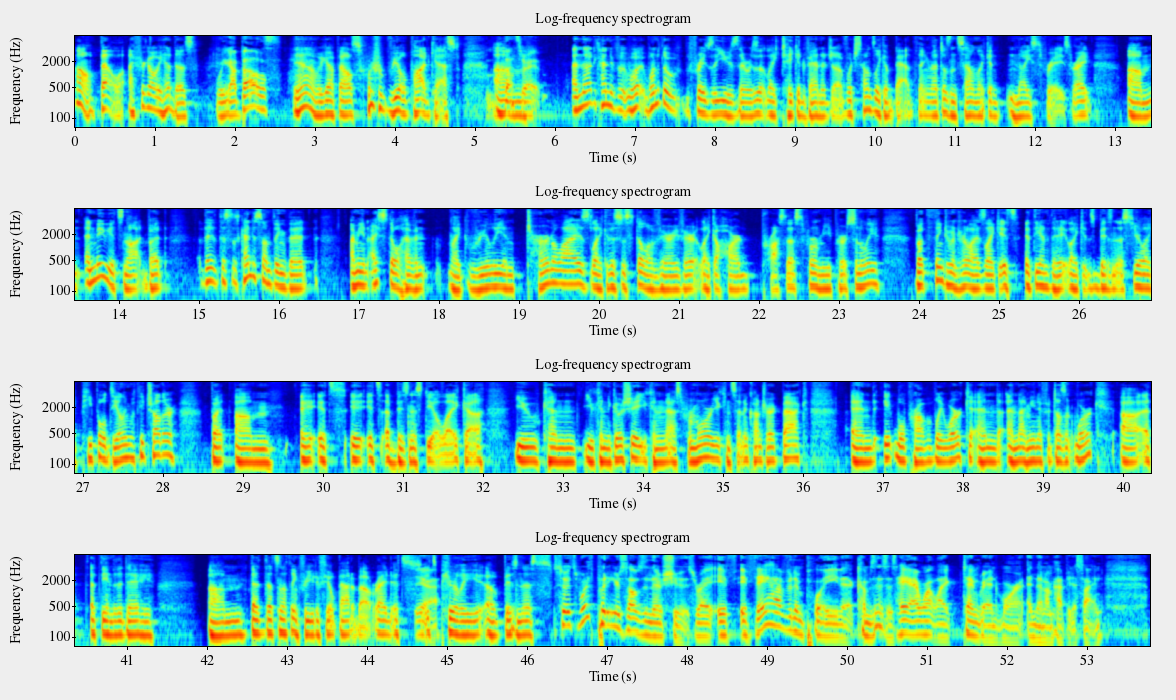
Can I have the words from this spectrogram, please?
Oh, bell. I forgot we had those. We got bells. Yeah, we got bells. We're a real podcast. Um, That's right. And that kind of one of the phrases they used there was it like take advantage of, which sounds like a bad thing. That doesn't sound like a nice phrase, right? Um, and maybe it's not, but th- this is kind of something that I mean, I still haven't like really internalized. Like this is still a very, very like a hard process for me personally. But the thing to internalize, like it's at the end of the day, like it's business. You're like people dealing with each other, but um, it- it's it, it's a business deal. Like uh, you can you can negotiate, you can ask for more, you can send a contract back, and it will probably work. And and I mean, if it doesn't work, uh, at at the end of the day, um, that that's nothing for you to feel bad about, right? It's Yeah. it's purely a business. So it's worth putting yourselves in their shoes, right? If if they have an employee that comes in and says, "Hey, I want like ten grand more," and then I'm happy to sign.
